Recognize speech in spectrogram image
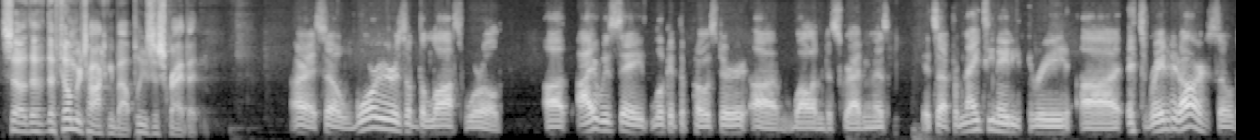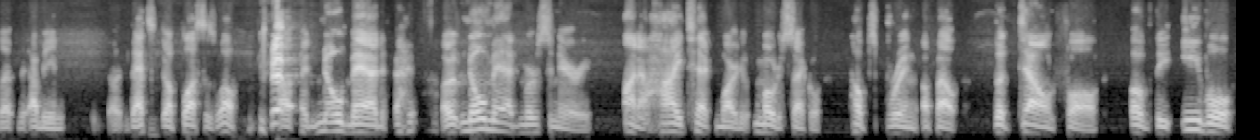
so the the film you're talking about, please describe it. All right, so Warriors of the Lost World. Uh, I would say look at the poster um, while I'm describing this. It's uh, from 1983. Uh, it's rated R, so that I mean uh, that's a plus as well. uh, a nomad, a nomad mercenary on a high tech mar- motorcycle helps bring about the downfall of the evil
